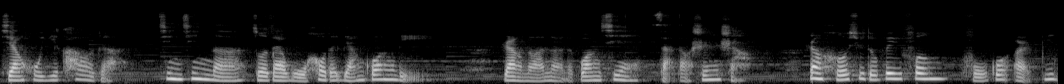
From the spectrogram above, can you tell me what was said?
相互依靠着，静静地坐在午后的阳光里，让暖暖的光线洒到身上，让和煦的微风拂过耳鬓。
